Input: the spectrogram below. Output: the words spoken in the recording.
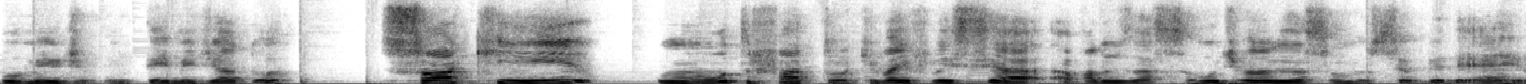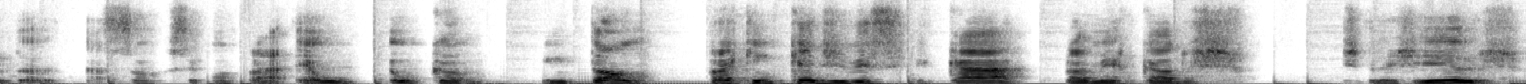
por meio de um intermediador, só que um outro fator que vai influenciar a valorização ou desvalorização do seu BDR, ou da ação que você comprar, é o, é o câmbio. Então, para quem quer diversificar para mercados estrangeiros,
